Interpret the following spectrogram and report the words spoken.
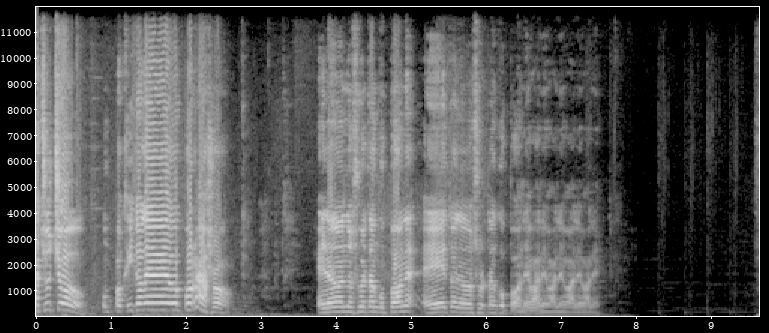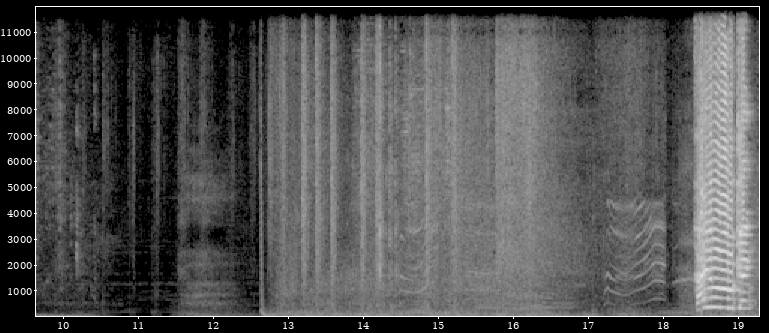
¡Toma, Chucho! ¡Un poquito de porrazo! Esto no nos sueltan cupones. Esto no nos sueltan cupones. Vale, vale, vale, vale. ¡Hayuken!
